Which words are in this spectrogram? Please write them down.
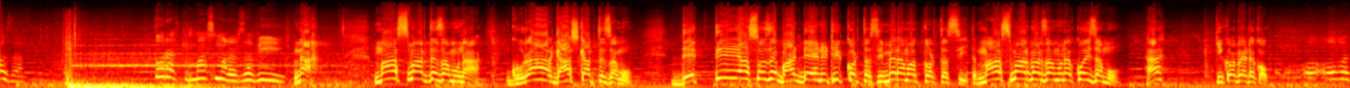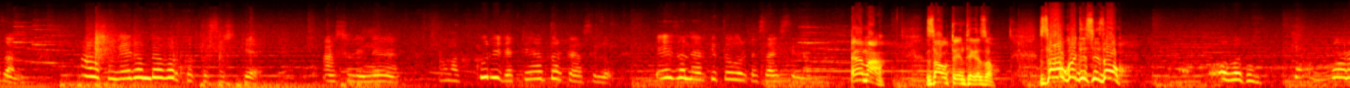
বাজান তোরা কি মাছ মারার যাবি? না মাছ মারতে যাব না ঘোড়া আর ঘাস কাটতে যাব। দেখতেই আসো যে বার্থডে এনে ঠিক করতেছি মেরামত করতেছি। মাছ মারবার যাব না কই যাব? হ্যাঁ? কি কবে এটা কও? ও বাজান আমার সঙ্গে এরকম ব্যবহার করতেছিস কে? আসলে না আমার কুড়িটা টেয়ার দরকার ছিল এই জন্য আর কি তোর কাছে আইছিলাম। এ মা যাও ট্রেন থেকে যাও। যাও কইতেছি যাও। ও বাজান বড়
